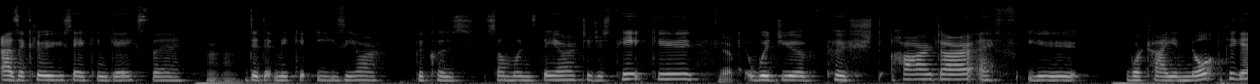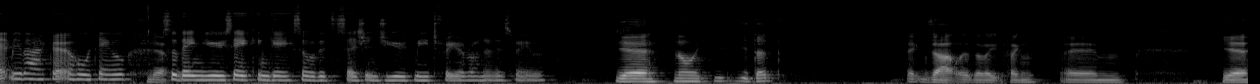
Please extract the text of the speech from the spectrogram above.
as a crew, you second guess the hmm did it make it easier because someone's there to just take you? Yep. Would you have pushed harder if you were trying not to get me back at a hotel? Yeah. So then you second guess all the decisions you've made for your runner as well. Yeah, no, you, you did exactly the right thing. Um, yeah,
